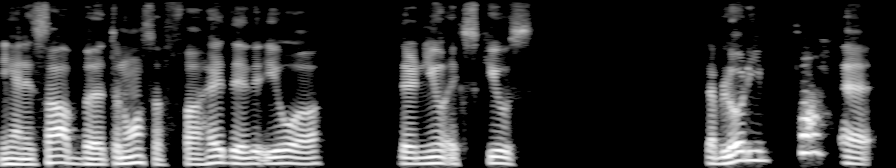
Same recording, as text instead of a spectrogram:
يعني صعب تنوصف فهيدي يو their new excuse. طب لوري صح. آه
